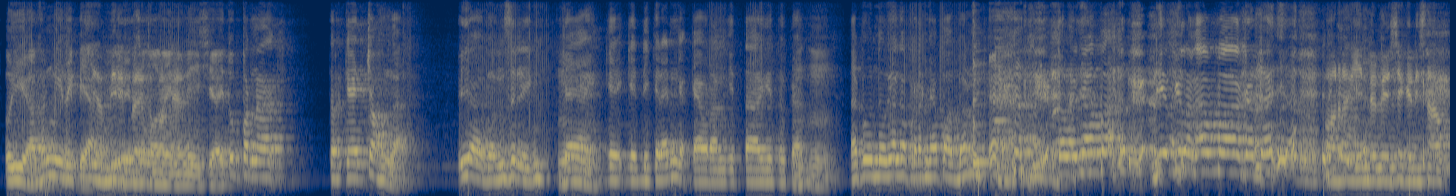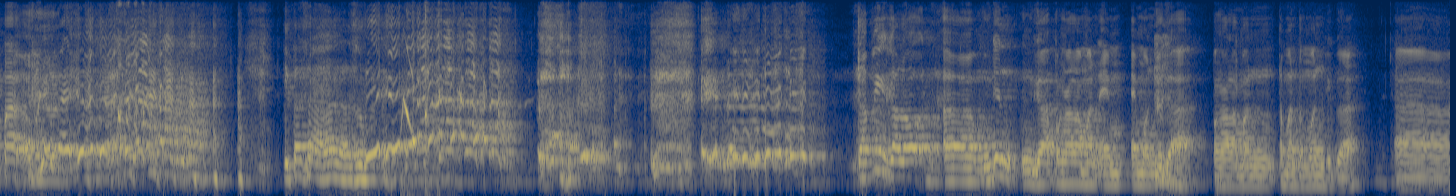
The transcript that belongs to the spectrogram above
Oh iya kan mirip ya, Iya, mirip sama banget orang ya. Indonesia. Itu pernah terkecoh nggak? Iya bang sering kayak kayak, kayak dikirain nggak kayak orang kita gitu kan. Mm-mm. Tapi untungnya nggak pernah nyapa bang. Kalau nyapa dia bilang apa katanya. orang Indonesia gak disapa? Kita salah nggak semua. Tapi kalau eh, mungkin nggak pengalaman em- Emon juga, pengalaman teman-teman juga eh,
